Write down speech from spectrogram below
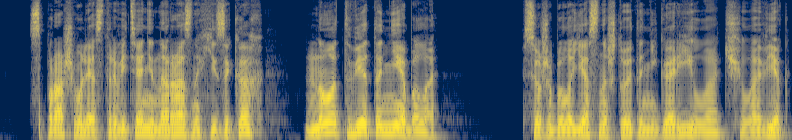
— спрашивали островитяне на разных языках — но ответа не было. Все же было ясно, что это не горилла, а человек.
